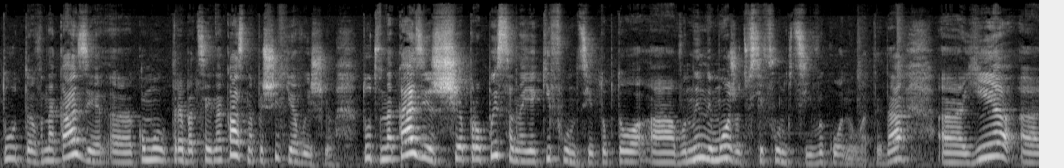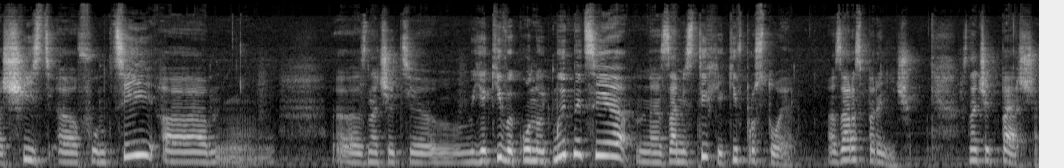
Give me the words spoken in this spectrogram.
тут в наказі, кому треба цей наказ, напишіть, я вишлю. Тут в наказі ще прописано, які функції, тобто вони не можуть всі функції виконувати. Да? Є шість функцій. Е, Значить, е, які виконують митниці е, замість тих, які в простої. А зараз перелічу. Значить, перше.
